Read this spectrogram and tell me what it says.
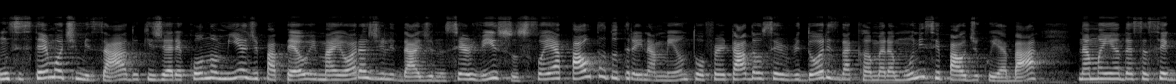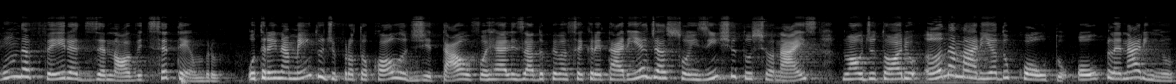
Um sistema otimizado que gera economia de papel e maior agilidade nos serviços foi a pauta do treinamento ofertado aos servidores da Câmara Municipal de Cuiabá na manhã desta segunda-feira, 19 de setembro. O treinamento de protocolo digital foi realizado pela Secretaria de Ações Institucionais no auditório Ana Maria do Couto, ou Plenarinho,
